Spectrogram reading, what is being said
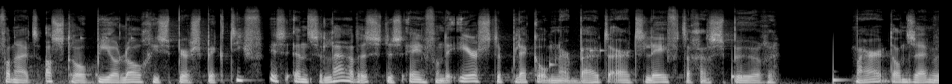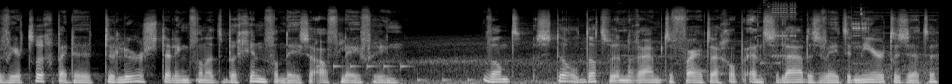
Vanuit astrobiologisch perspectief is Enceladus dus een van de eerste plekken om naar buitenaards leven te gaan speuren. Maar dan zijn we weer terug bij de teleurstelling van het begin van deze aflevering. Want stel dat we een ruimtevaartuig op Enceladus weten neer te zetten,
